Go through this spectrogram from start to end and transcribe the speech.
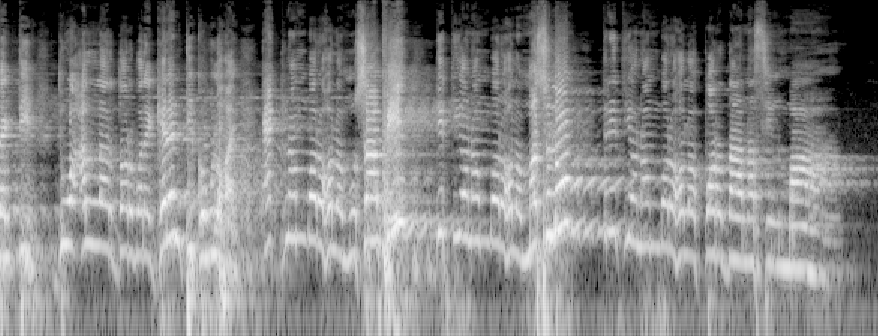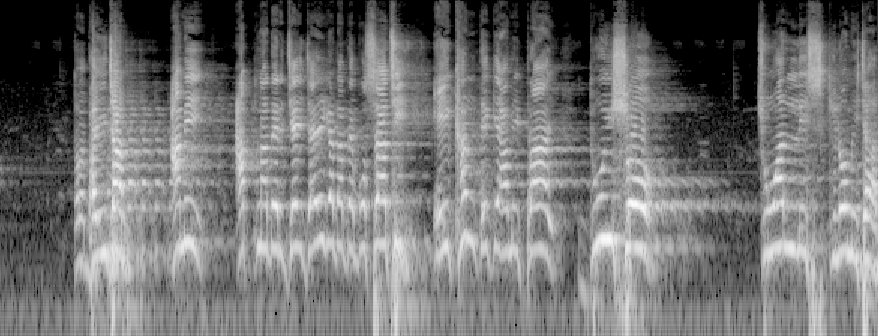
ব্যক্তির দুয়া আল্লাহর দরবারে গ্যারেন্টি কবুল হয়। এক নম্বর হলো মুসাফির, দ্বিতীয় নম্বর হলো মাসলুম, তৃতীয় নম্বর হলো পর্দা নাসিন মা। তবে ভাইজান, আমি আপনাদের যে জায়গাটাতে বসে আছি, এইখান থেকে আমি প্রায় দুইশো চুয়াল্লিশ কিলোমিটার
